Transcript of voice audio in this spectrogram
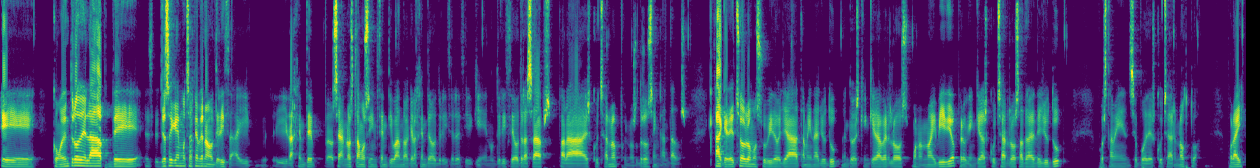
Eh, como dentro de la app de... Yo sé que mucha gente no la utiliza y, la gente, o sea, no estamos incentivando a que la gente la utilice. Es decir, quien utilice otras apps para escucharnos, pues nosotros encantados. Ah, que de hecho lo hemos subido ya también a YouTube. Entonces, quien quiera verlos, bueno, no hay vídeo, pero quien quiera escucharlos a través de YouTube, pues también se puede escuchar en Octua por ahí.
